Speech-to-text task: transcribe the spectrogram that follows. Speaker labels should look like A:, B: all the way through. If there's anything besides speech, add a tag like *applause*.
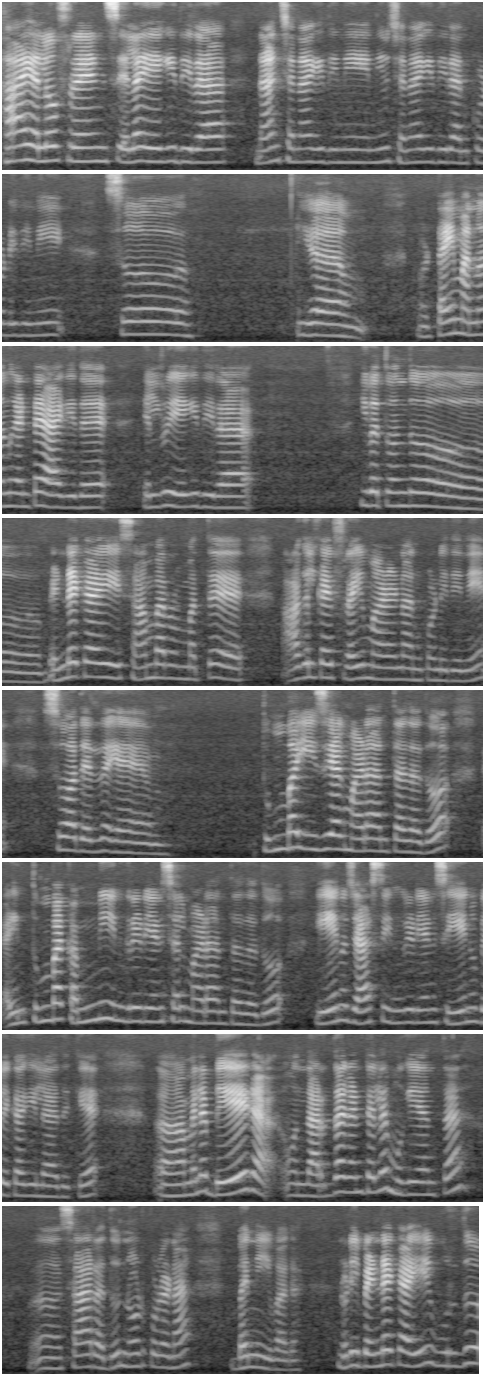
A: Hi hello friends ಎಲ್ಲ ಹೇಗಿದ್ದೀರಾ ನಾನು ಚೆನ್ನಾಗಿದ್ದೀನಿ ನೀವು ಚೆನ್ನಾಗಿದ್ದೀರಾ ಅಂದ್ಕೊಂಡಿದ್ದೀನಿ ಸೊ ಈಗ ಟೈಮ್ ಹನ್ನೊಂದು ಗಂಟೆ ಆಗಿದೆ ಎಲ್ಲರೂ ಹೇಗಿದ್ದೀರಾ ಇವತ್ತೊಂದು ಬೆಂಡೆಕಾಯಿ ಸಾಂಬಾರು ಮತ್ತು ಹಾಗಲಕಾಯಿ ಫ್ರೈ ಮಾಡೋಣ ಅಂದ್ಕೊಂಡಿದ್ದೀನಿ ಸೊ ಅದೆಲ್ಲ ತುಂಬ ಈಸಿಯಾಗಿ ಮಾಡೋ ಅಂಥದ್ದು ಇನ್ನು ತುಂಬ ಕಮ್ಮಿ ಇಂಗ್ರೀಡಿಯೆಂಟ್ಸಲ್ಲಿ ಮಾಡೋ ಅಂಥದ್ದು ಏನು ಜಾಸ್ತಿ ಇಂಗ್ರೀಡಿಯೆಂಟ್ಸ್ ಏನೂ ಬೇಕಾಗಿಲ್ಲ ಅದಕ್ಕೆ. ಆಮೇಲೆ ಬೇಗ ಒಂದು ಅರ್ಧ ಗಂಟೆಲೇ ಮುಗಿಯೋಂಥ ಸಾರದು. ನೋಡ್ಕೊಳ್ಳೋಣ, ಬನ್ನಿ ಇವಾಗ. ನೋಡಿ, ಬೆಂಡೆಕಾಯಿ ಹುರಿದು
